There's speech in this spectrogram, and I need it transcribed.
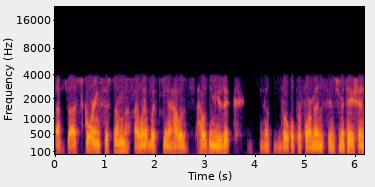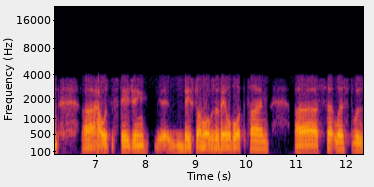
a, a scoring system. I went with you know how was how was the music, you know vocal performance, the instrumentation, uh, how was the staging uh, based on what was available at the time? Uh, set list was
